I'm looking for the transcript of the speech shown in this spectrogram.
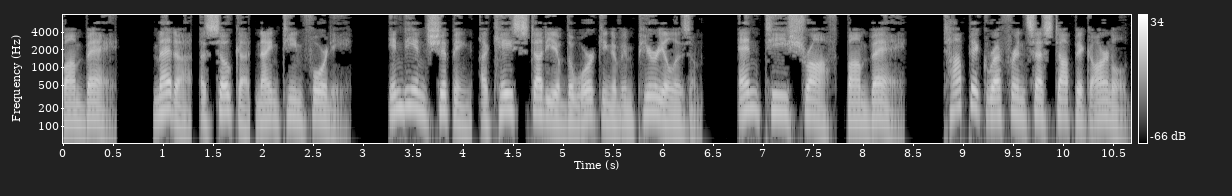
Bombay. Mehta, Asoka 1940. Indian Shipping, A Case Study of the Working of Imperialism. N. T. Shroff, Bombay. Topic references Topic Arnold,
